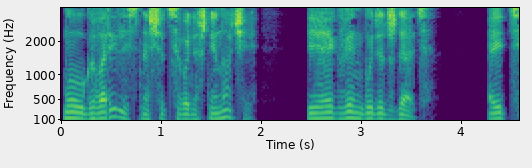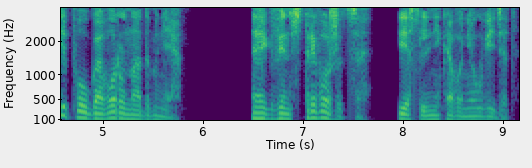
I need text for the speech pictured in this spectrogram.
Мы уговорились насчет сегодняшней ночи, и Эгвин будет ждать, а идти по уговору надо мне. Эгвин встревожится, если никого не увидит».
